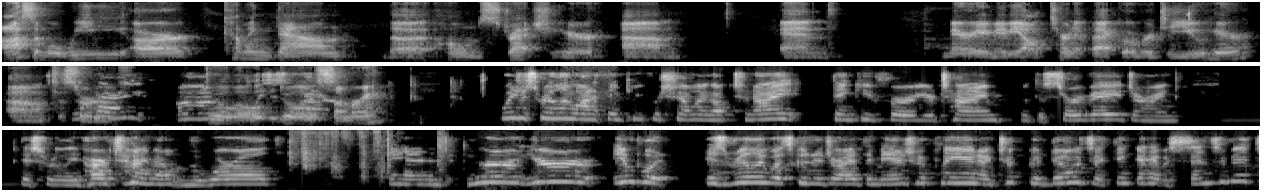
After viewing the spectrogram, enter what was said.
awesome. Well, we are coming down the home stretch here. Um, and Mary, maybe I'll turn it back over to you here um, to sort of um, do a little do a little wanna- summary. We just really want to thank you for showing up tonight. Thank you for your time with the survey during this really hard time out in the world. And your your input is really what's going to drive the management plan. I took good notes. I think I have a sense of it.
